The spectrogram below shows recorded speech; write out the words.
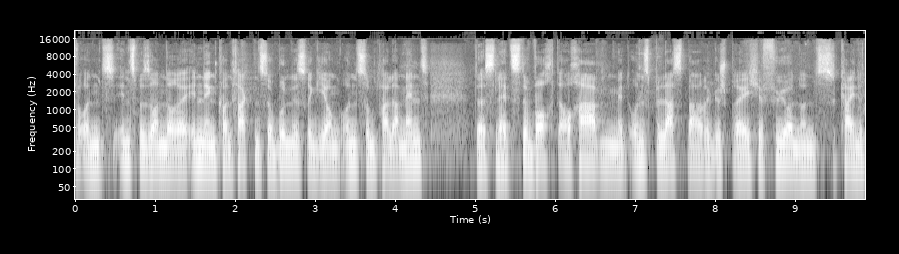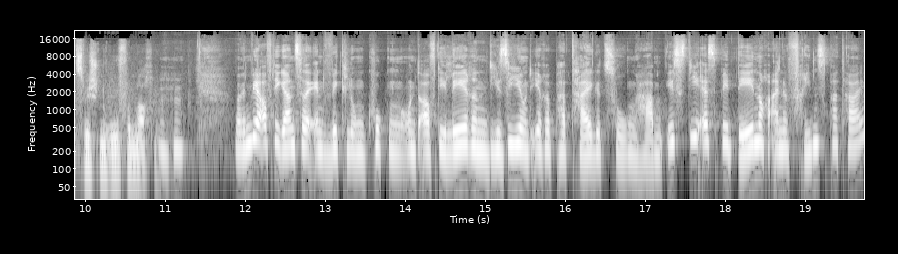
und insbesondere in den Kontakten zur Bundesregierung und zum Parlament das letzte Wort auch haben, mit uns belastbare Gespräche führen und keine Zwischenrufe machen. Mhm. Wenn wir auf die ganze Entwicklung gucken und auf die Lehren, die Sie und Ihre Partei gezogen haben, ist die SPD noch eine Friedenspartei?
